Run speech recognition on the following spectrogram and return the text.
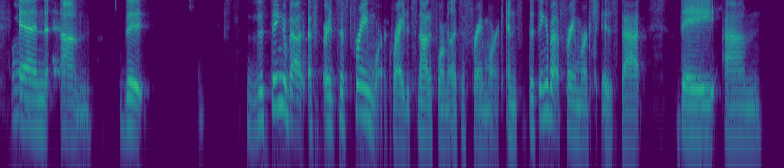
And um the the thing about it's a framework right? It's not a formula it's a framework. And the thing about frameworks is that they um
